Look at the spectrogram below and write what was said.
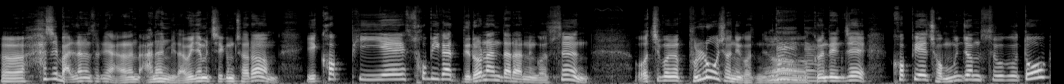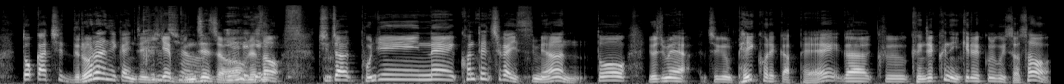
어, 하지 말라는 소리는 안, 안 합니다. 왜냐하면 지금처럼 이 커피의 소비가 늘어난다라는 것은 어찌 보면 블루오션이거든요. 네, 네. 그런데 이제 커피의 전문점 수도 똑같이 늘어나니까 이제 이게 그렇죠. 문제죠. 예, 예. 그래서 진짜 본인의 컨텐츠가 있으면 또 요즘에 지금 베이커리 카페가 그 굉장히 큰 인기를 끌고 있어서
